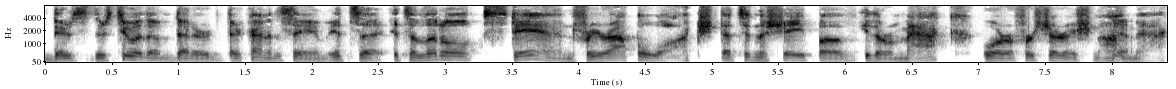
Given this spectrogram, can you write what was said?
there's there's two of them that are they're kind of the same. It's a it's a little stand for your Apple Watch that's in the shape of either a Mac or a first generation iMac,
